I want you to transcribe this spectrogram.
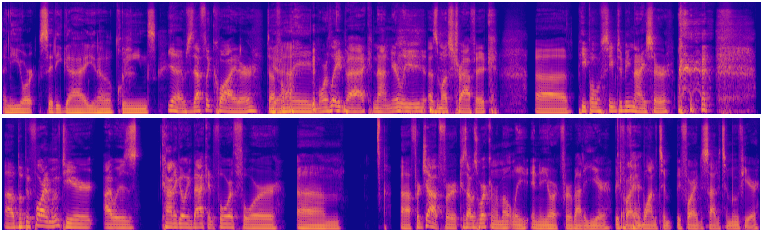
a New York City guy, you know, Queens. Yeah, it was definitely quieter, definitely more laid back, not nearly as much traffic. Uh, people seem to be nicer. uh, but before I moved here, I was kind of going back and forth for um, uh, for job for because I was working remotely in New York for about a year before I wanted to before I decided to move here.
